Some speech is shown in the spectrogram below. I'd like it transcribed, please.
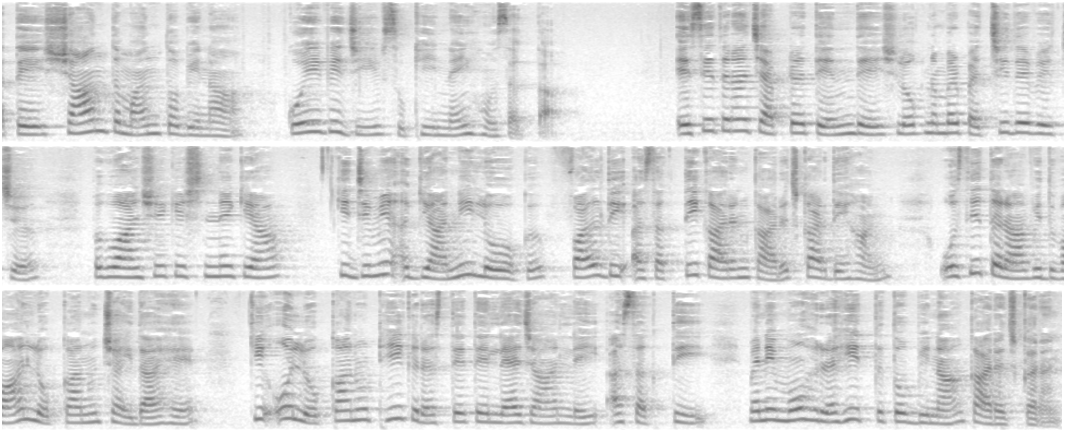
ਅਤੇ ਸ਼ਾਂਤ ਮਨ ਤੋਂ ਬਿਨਾ ਕੋਈ ਵੀ ਜੀਵ ਸੁਖੀ ਨਹੀਂ ਹੋ ਸਕਦਾ। ਇਸੇ ਤਰ੍ਹਾਂ ਚੈਪਟਰ 3 ਦੇ ਸ਼ਲੋਕ ਨੰਬਰ 25 ਦੇ ਵਿੱਚ ਭਗਵਾਨ ਸ਼੍ਰੀ ਕ੍ਰਿਸ਼ਨ ਨੇ ਕਿਹਾ ਕਿ ਜਿਵੇਂ ਅਗਿਆਨੀ ਲੋਕ ਫਲ ਦੀ ਅਸਕਤੀ ਕਾਰਨ ਕਾਰਜ ਕਰਦੇ ਹਨ ਉਸੇ ਤਰ੍ਹਾਂ ਵਿਦਵਾਨ ਲੋਕਾਂ ਨੂੰ ਚਾਹੀਦਾ ਹੈ ਕਿ ਉਹ ਲੋਕਾਂ ਨੂੰ ਠੀਕ ਰਸਤੇ ਤੇ ਲੈ ਜਾਣ ਲਈ ਅਸਕਤੀ ਮੈਨੇ ਮੋਹ ਰਹਿਤ ਤੋਂ ਬਿਨਾ ਕਾਰਜ ਕਰਨ।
